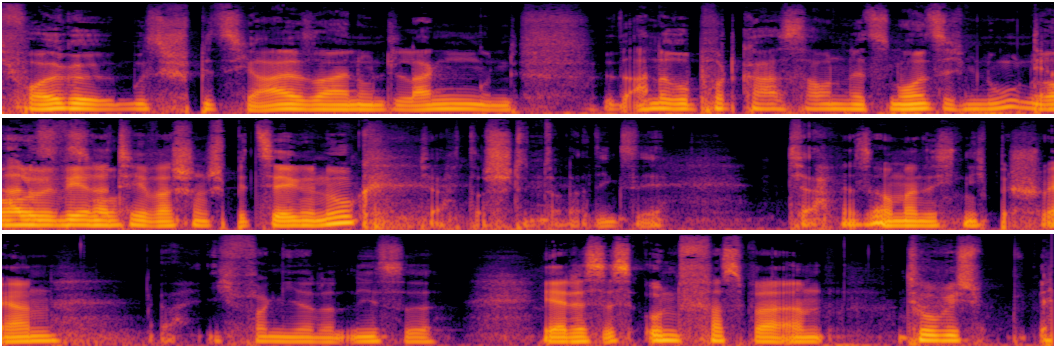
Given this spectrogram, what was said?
die Folge muss spezial sein und lang und andere Podcasts hauen jetzt 90 Minuten Die raus. Aloe Vera so. Tee war schon speziell genug. Tja, das stimmt allerdings, ey. Tja, Da soll man sich nicht beschweren. ja, ich fange hier das nächste. Ja, das ist unfassbar. Ähm, Tobi,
